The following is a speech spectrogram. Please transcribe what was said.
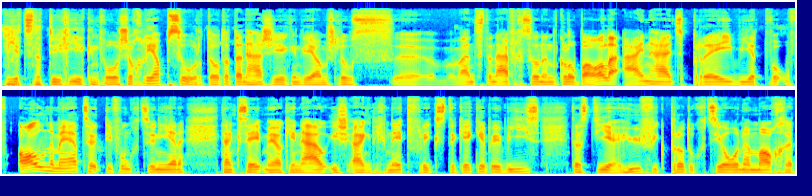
wird es natürlich irgendwo schon ein bisschen absurd, oder? Dann hast du irgendwie am Schluss äh, wenn es dann einfach so ein globaler Einheitsbrei wird, wo auf allen Märkten funktionieren, dann sieht man ja genau, ist eigentlich Netflix der Gegenbeweis, dass die häufig Produktionen machen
